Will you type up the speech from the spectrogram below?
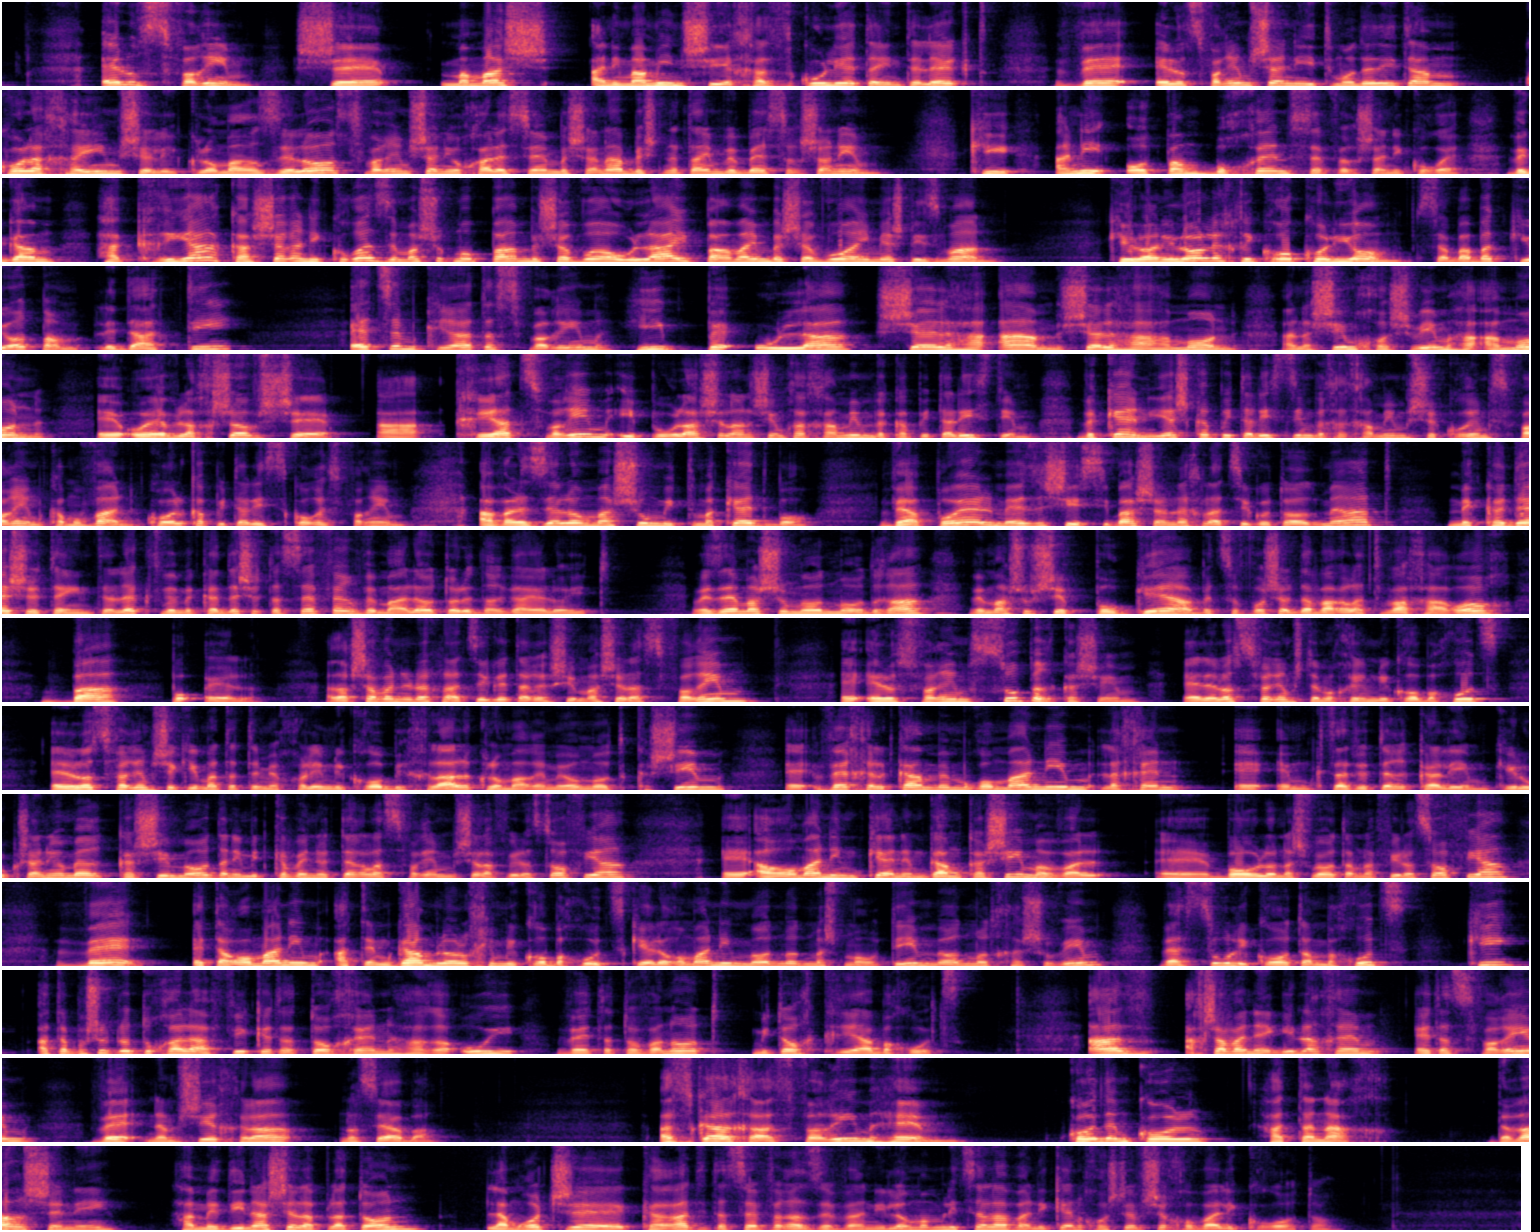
אלו ספרים שממש אני מאמין שיחזקו לי את האינטלקט, ואלו ספרים שאני אתמודד איתם כל החיים שלי. כלומר, זה לא ספרים שאני אוכל לסיים בשנה, בשנתיים ובעשר שנים. כי אני עוד פעם בוחן ספר שאני קורא, וגם הקריאה כאשר אני קורא זה משהו כמו פעם בשבוע, אולי פעמיים בשבוע אם יש לי זמן. כאילו, אני לא הולך לקרוא כל יום, סבבה? כי עוד פעם, לדעתי, עצם קריאת הספרים היא פעולה של העם, של ההמון. אנשים חושבים, ההמון אה, אוהב לחשוב שהקריאת ספרים היא פעולה של אנשים חכמים וקפיטליסטים. וכן, יש קפיטליסטים וחכמים שקוראים ספרים, כמובן, כל קפיטליסט קורא ספרים, אבל זה לא מה שהוא מתמקד בו. והפועל, מאיזושהי סיבה שאני הולך להציג אותו עוד מעט, מקדש את האינטלקט ומקדש את הספר ומעלה אותו לדרגה אלוהית. וזה משהו מאוד מאוד רע, ומשהו שפוגע בסופו של דבר לטווח הארוך בפועל. אז עכשיו אני הולך להציג את הרשימה של הספרים. אה, אלו ספרים סופר קשים, אלה לא ספרים שאתם יכולים לקרוא בחוץ, אלה לא ספרים שכמעט אתם יכולים לקרוא בכלל, כלומר הם מאוד מאוד קשים, אה, וחלקם הם רומנים, לכן אה, הם קצת יותר קלים. כאילו כשאני אומר קשים מאוד, אני מתכוון יותר לספרים של הפילוסופיה. הרומנים כן, הם גם קשים, אבל בואו לא נשווה אותם לפילוסופיה. ואת הרומנים אתם גם לא הולכים לקרוא בחוץ, כי אלה רומנים מאוד מאוד משמעותיים, מאוד מאוד חשובים, ואסור לקרוא אותם בחוץ, כי אתה פשוט לא תוכל להפיק את התוכן הראוי ואת התובנות מתוך קריאה בחוץ. אז עכשיו אני אגיד לכם את הספרים ונמשיך לנושא הבא. אז ככה, הספרים הם קודם כל התנ"ך. דבר שני, המדינה של אפלטון, למרות שקראתי את הספר הזה ואני לא ממליץ עליו, אני כן חושב שחובה לקרוא אותו.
